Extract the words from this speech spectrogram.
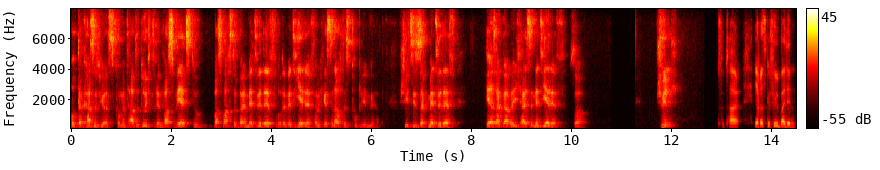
Und da kannst du natürlich als Kommentator durchdrehen. Was wählst du? Was machst du bei Medvedev oder Medvedev? Habe ich gestern auch das Problem gehabt. Schiedsrichter sagt Medvedev, er sagt aber, ich heiße Medvedev. So. Schwierig. Total. Ich habe das Gefühl, bei den,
